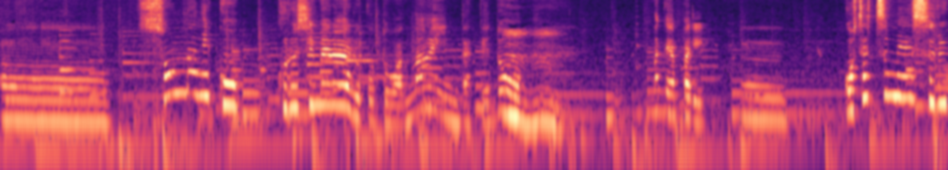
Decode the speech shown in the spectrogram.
うーんそんなにこう苦しめられることはないんだけど、うんうん。なんかやっぱりうんご説明する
